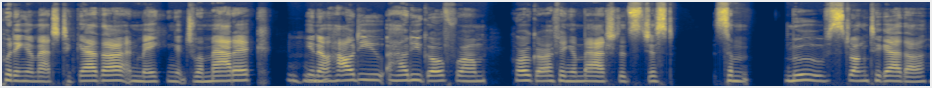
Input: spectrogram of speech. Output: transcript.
putting a match together and making it dramatic Mm-hmm. you know how do you how do you go from choreographing a match that's just some moves strung together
